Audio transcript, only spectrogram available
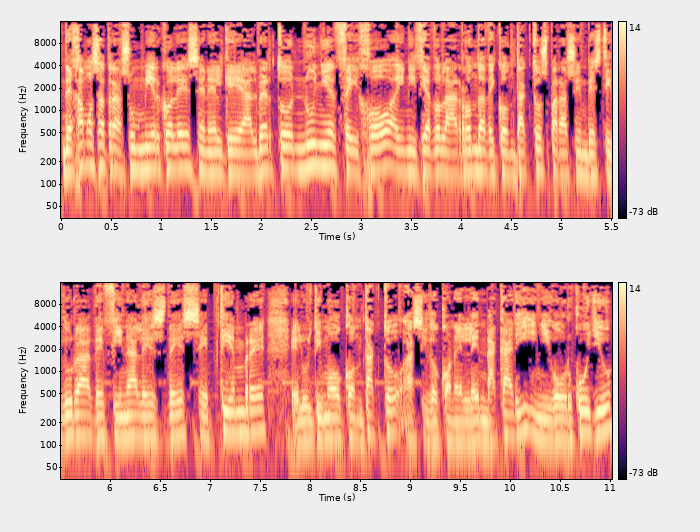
Dejamos atrás un miércoles en el que Alberto Núñez Feijó ha iniciado la ronda de contactos para su investidura de finales de septiembre. El último contacto ha sido con el Endacari, Íñigo Urcullu,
